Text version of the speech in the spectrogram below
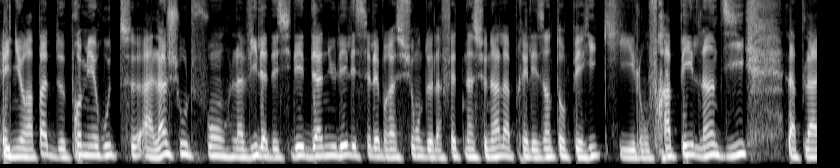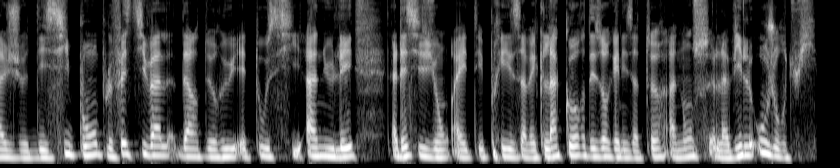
Et il n'y aura pas de 1er août à La Chaux-de-Fonds. La ville a décidé d'annuler les célébrations de la fête nationale après les intempéries qui l'ont frappé lundi. La plage des Six Pompes, le festival d'art de rue est aussi annulé. La décision a été prise avec l'accord des organisateurs, annonce la ville aujourd'hui.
